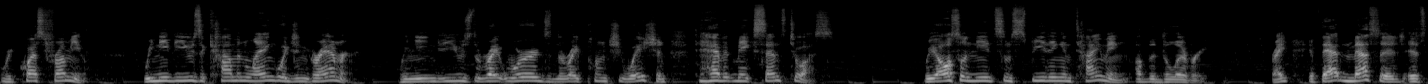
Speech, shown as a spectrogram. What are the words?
request from you. We need to use a common language and grammar. We need to use the right words and the right punctuation to have it make sense to us. We also need some speeding and timing of the delivery, right? If that message is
